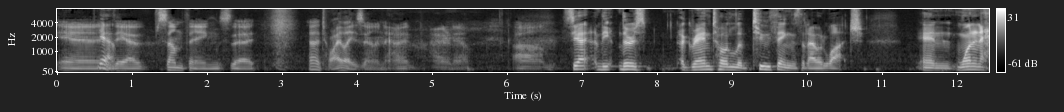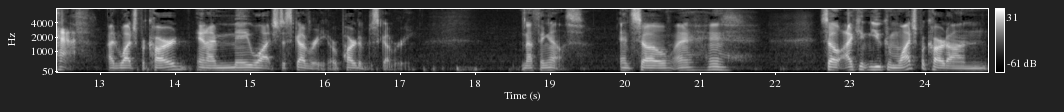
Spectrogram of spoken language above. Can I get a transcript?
And Yeah. they have some things that uh, Twilight Zone. I I don't know. Um, See, I, the, there's a grand total of two things that I would watch, and one and a half. I'd watch Picard, and I may watch Discovery or part of Discovery. Nothing else, and so I. eh. So I can you can watch Picard on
